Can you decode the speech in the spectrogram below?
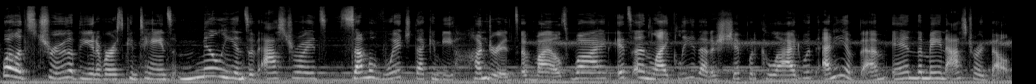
While it's true that the universe contains millions of asteroids, some of which that can be hundreds of miles wide, it's unlikely that a ship would collide with any of them in the main asteroid belt.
